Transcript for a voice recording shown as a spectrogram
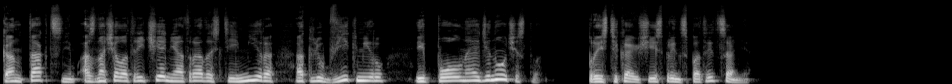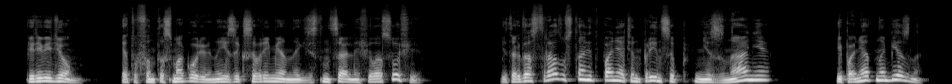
Контакт с ним означал отречение от радости и мира, от любви к миру и полное одиночество, проистекающее из принципа отрицания. Переведем эту фантасмагорию на язык современной экзистенциальной философии, и тогда сразу станет понятен принцип незнания и понятна бездна.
